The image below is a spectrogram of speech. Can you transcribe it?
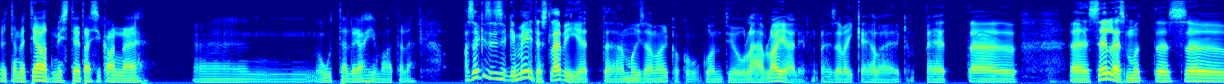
ütleme, teadmiste edasikanne äh, uutele jahimaadele. Aga see käis isegi meediast läbi, et äh, Mõisamaa ökokogukond ju läheb laiali, see väike jalajälg, et äh, äh, selles mõttes äh,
